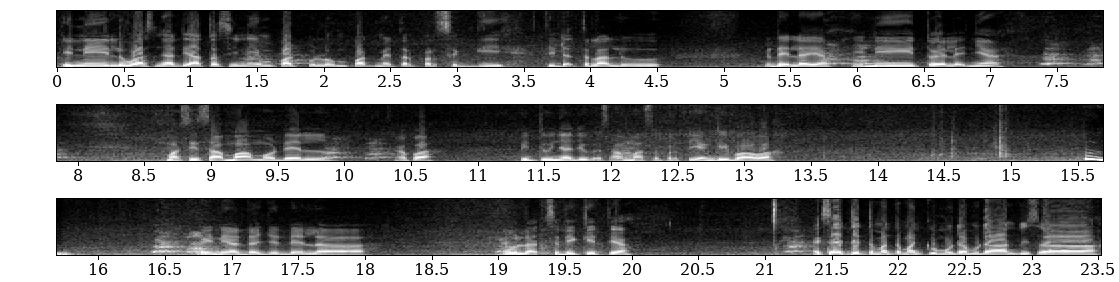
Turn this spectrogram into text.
Ini luasnya di atas ini 44 meter persegi, tidak terlalu gede lah ya. Ini toiletnya masih sama model apa? Pintunya juga sama seperti yang di bawah. Ini ada jendela bulat sedikit ya. Excited teman-temanku. Mudah-mudahan bisa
